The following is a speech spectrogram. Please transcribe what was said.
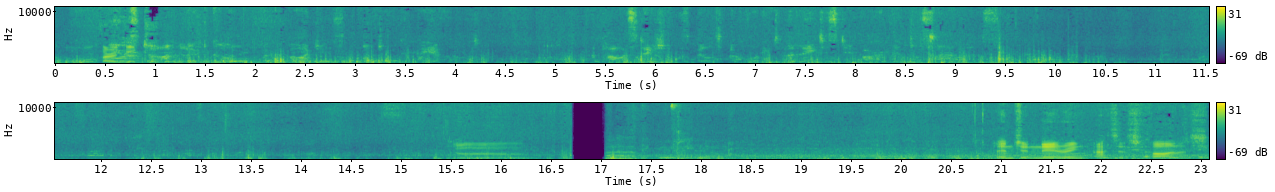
Oh, very good. to unload coal for the barges onto a conveyor belt. The power station was built according Engineering at its finest.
